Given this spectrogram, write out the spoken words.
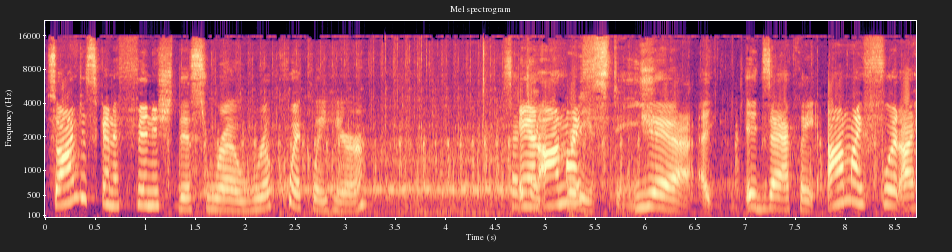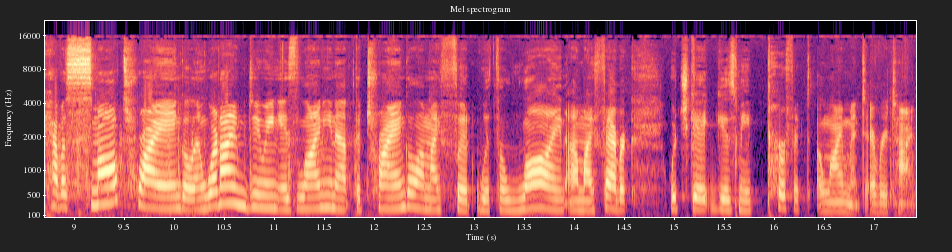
So I'm just going to finish this row real quickly here. Such and on my stitch. yeah, exactly. On my foot, I have a small triangle, and what I'm doing is lining up the triangle on my foot with the line on my fabric, which gives me perfect alignment every time.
